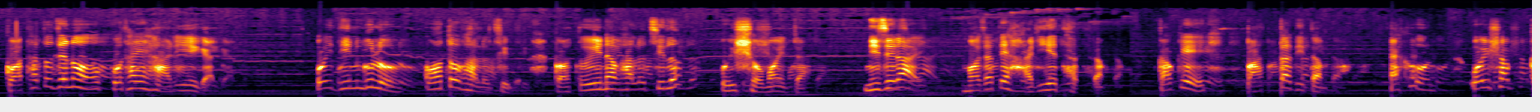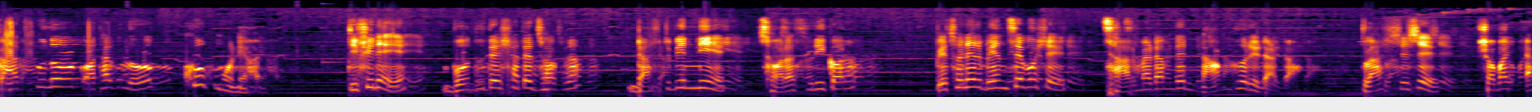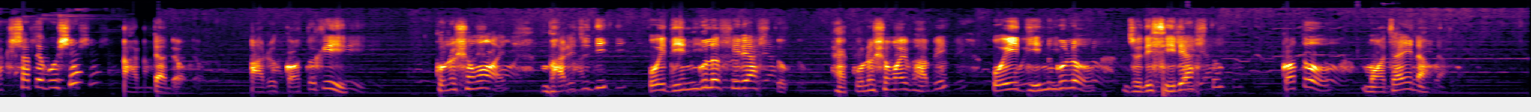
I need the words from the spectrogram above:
কথা তো যেন কোথায় হারিয়ে গেল। ওই দিনগুলো কত ভালো ছিল, কতই না ভালো ছিল ওই সময়টা। নিজেরাই মজাতে হারিয়ে থাকতাম, কাউকে পাত্তা দিতাম না। এখন ওই সব কাজগুলো, কথাগুলো খুব মনে হয়। টিফিনে বন্ধুদের সাথে ঝগড়া, ডাস্টবিন নিয়ে ছড়াছড়ি করা। পেছনের বেঞ্চে বসে স্যার ম্যাডামদের নাম ধরে ডাকা। ক্লাস শেষে সবাই একসাথে বসে আড্ডা দেওয়া আরও কত কি? কোনো সময় ভারী যদি ওই দিনগুলো ফিরে আসতো। হ্যাঁ কোনো সময় ভাবি ওই দিনগুলো যদি ফিরে আসতো, কত মজাই না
